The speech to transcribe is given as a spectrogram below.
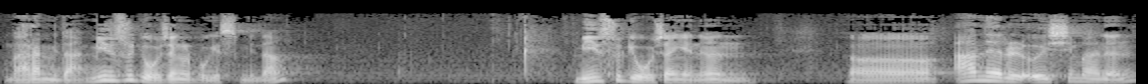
말합니다. 민수기 5장을 보겠습니다. 민수기 5장에는 어, 아내를 의심하는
